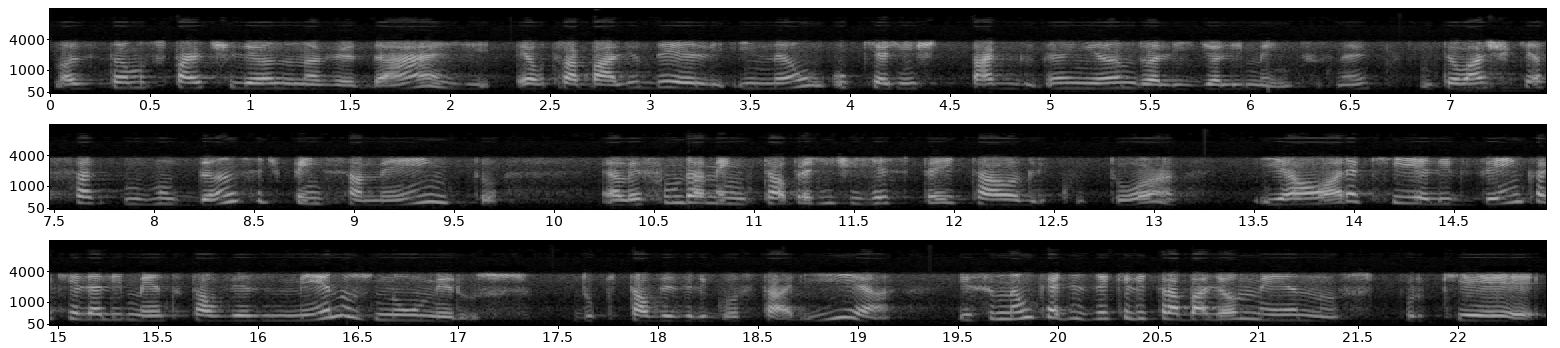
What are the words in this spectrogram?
nós estamos partilhando, na verdade, é o trabalho dele e não o que a gente está ganhando ali de alimentos, né? Então, acho que essa mudança de pensamento ela é fundamental para a gente respeitar o agricultor e a hora que ele vem com aquele alimento talvez menos números do que talvez ele gostaria, isso não quer dizer que ele trabalhou menos, porque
